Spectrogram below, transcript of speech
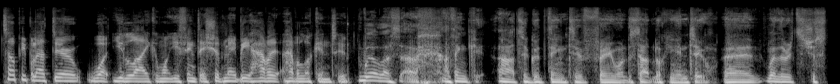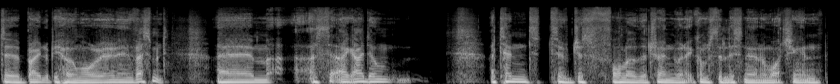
tell people out there what you like and what you think they should maybe have a have a look into. Well, that's, uh, I think art's a good thing to for anyone to start looking into, uh, whether it's just to brighten up your home or an investment. Um, I, I don't. I tend to just follow the trend when it comes to listening and watching and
